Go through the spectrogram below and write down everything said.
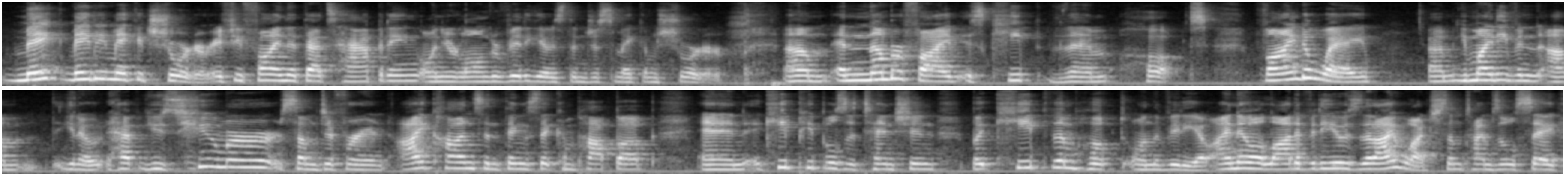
make maybe make it shorter if you find that that's happening on your longer videos then just make them shorter um, and number five is keep them hooked find a way um, you might even, um, you know, have use humor, some different icons and things that can pop up and keep people's attention, but keep them hooked on the video. I know a lot of videos that I watch, sometimes they'll say,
